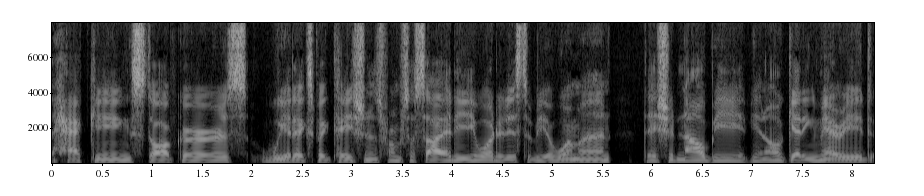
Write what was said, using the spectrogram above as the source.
hacking, stalkers, weird expectations from society, what it is to be a woman. They should now be, you know, getting married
